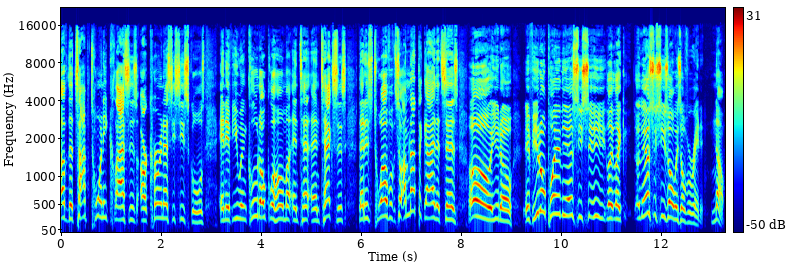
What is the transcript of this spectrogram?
of the top 20 classes are current SEC schools. And if you include Oklahoma and, te- and Texas, that is 12 of. So I'm not the guy that says, oh, you know, if you don't play in the SEC, like, like the SEC is always overrated. No.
